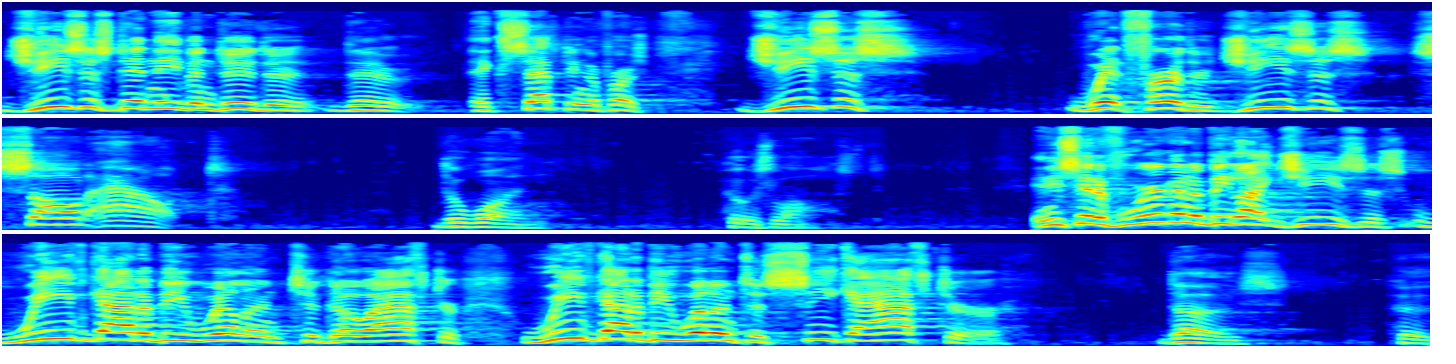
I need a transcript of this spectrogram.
Jesus didn't even do the, the accepting approach. Jesus went further. Jesus sought out the one who was lost. And he said, if we're going to be like Jesus, we've got to be willing to go after, we've got to be willing to seek after those who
